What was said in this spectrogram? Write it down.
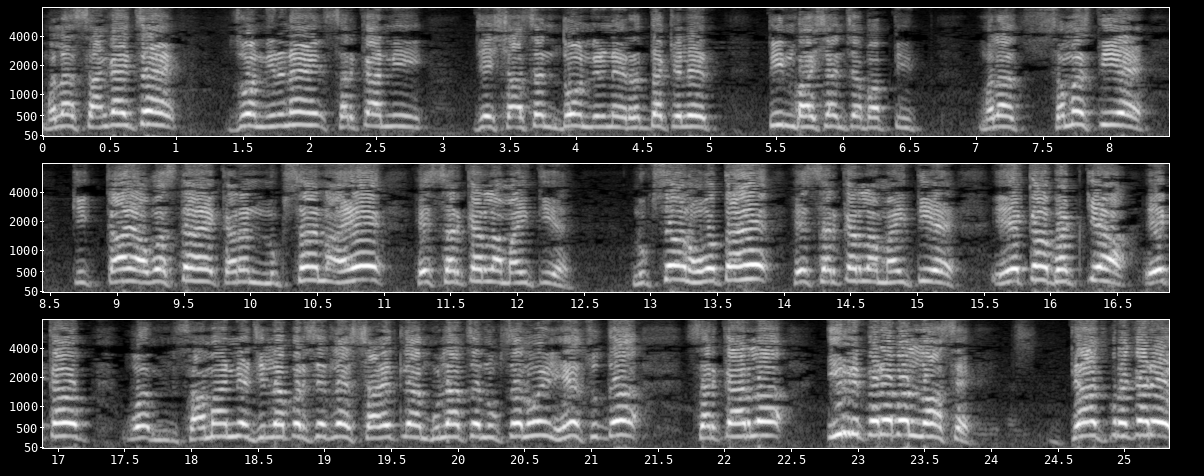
मला सांगायचंय जो निर्णय सरकारने जे शासन दोन निर्णय रद्द केलेत तीन भाषांच्या बाबतीत मला समजतीये की काय अवस्था आहे कारण नुकसान आहे हे सरकारला माहिती आहे. नुकसान होत आहे हे सरकारला माहिती आहे एका भटक्या एका सामान्य जिल्हा परिषदल्या शाळेतल्या मुलाचं नुकसान होईल हे सुद्धा सरकारला इरिपेरेबल लॉस आहे त्याच प्रकारे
